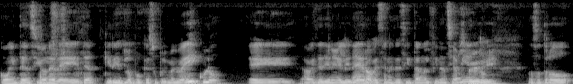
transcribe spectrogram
con intenciones de, adquirirlo porque es su primer vehículo. Eh, a veces tienen el dinero, a veces necesitan el financiamiento. Nosotros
